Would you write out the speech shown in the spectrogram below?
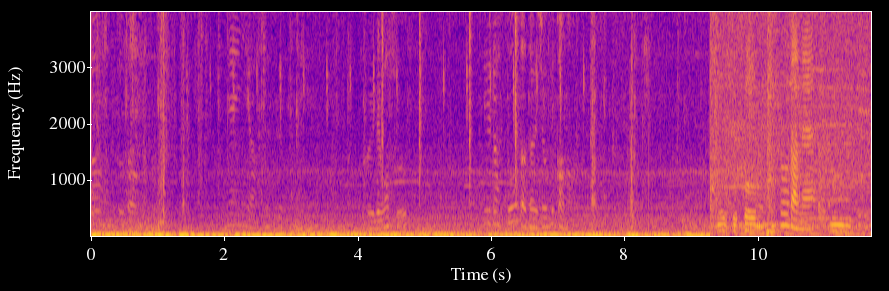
あ本当だ。麺や結び入れます？えラストオーダー大丈夫かな？美味しそう。美味しそうだね。うん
